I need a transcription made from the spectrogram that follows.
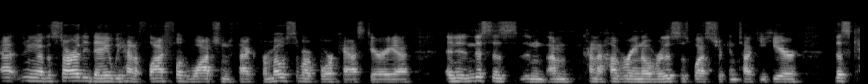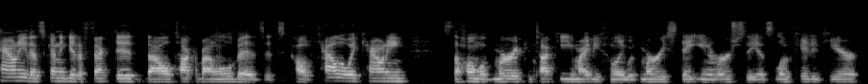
at you know the start of the day, we had a flash flood watch in effect for most of our forecast area. And, and this is, and I'm kind of hovering over, this is Western Kentucky here. This county that's going to get affected, that I'll talk about in a little bit, it's, it's called Calloway County. It's the home of Murray, Kentucky. You might be familiar with Murray State University. It's located here.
